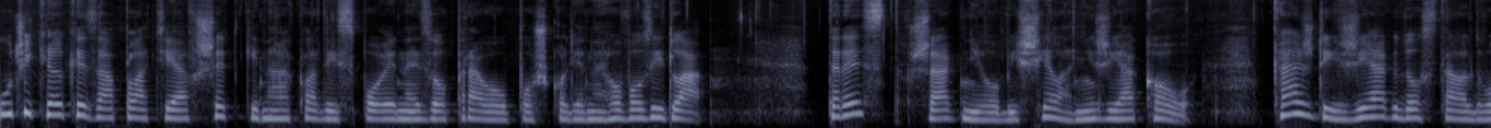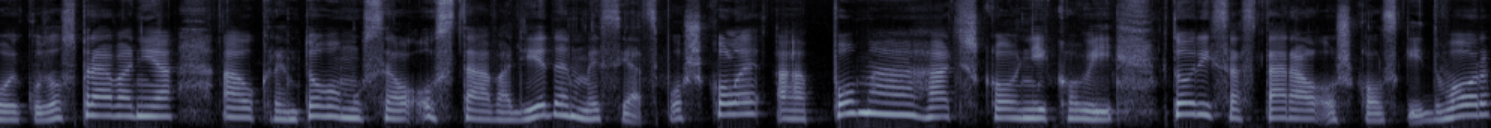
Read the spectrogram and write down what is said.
učiteľke zaplatia všetky náklady spojené s opravou poškodeného vozidla. Trest však neobyšiel ani žiakov. Každý žiak dostal dvojku zo správania a okrem toho musel ostávať jeden mesiac po škole a pomáhať školníkovi, ktorý sa staral o školský dvor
